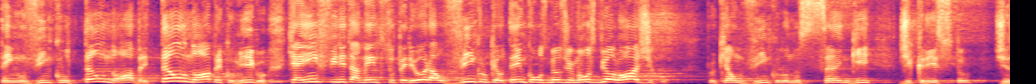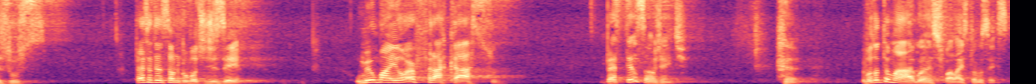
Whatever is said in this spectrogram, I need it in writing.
tem um vínculo tão nobre, tão nobre comigo, que é infinitamente superior ao vínculo que eu tenho com os meus irmãos biológicos, porque é um vínculo no sangue de Cristo Jesus. Presta atenção no que eu vou te dizer. O meu maior fracasso, presta atenção, gente. Eu vou até tomar água antes de falar isso para vocês.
